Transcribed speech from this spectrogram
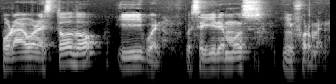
Por ahora es todo y bueno, pues seguiremos informando.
